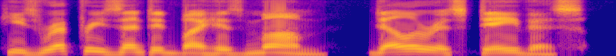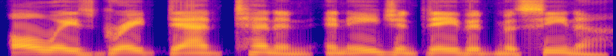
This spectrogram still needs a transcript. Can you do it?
He's represented by his mum, Delores Davis, always great dad Tennon, and agent David Messina.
